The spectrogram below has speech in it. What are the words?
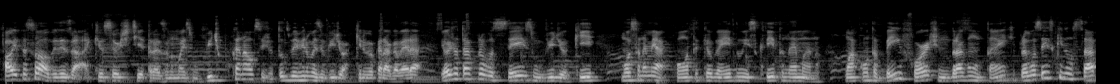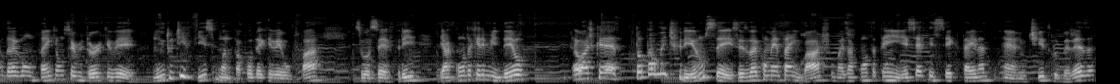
Fala aí pessoal, beleza? Aqui é o seu Titia trazendo mais um vídeo pro canal, seja todos bem-vindos a mais um vídeo aqui no meu canal, galera. E hoje eu trago pra vocês um vídeo aqui, mostrando a minha conta que eu ganhei um inscrito, né, mano? Uma conta bem forte no Dragon Tank. Pra vocês que não sabem, Dragon Tank é um servidor que vê muito difícil, mano, pra poder querer upar, se você é free. E a conta que ele me deu, eu acho que é totalmente free, eu não sei, vocês vão comentar aí embaixo, mas a conta tem esse FC que tá aí na, é, no título, beleza?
